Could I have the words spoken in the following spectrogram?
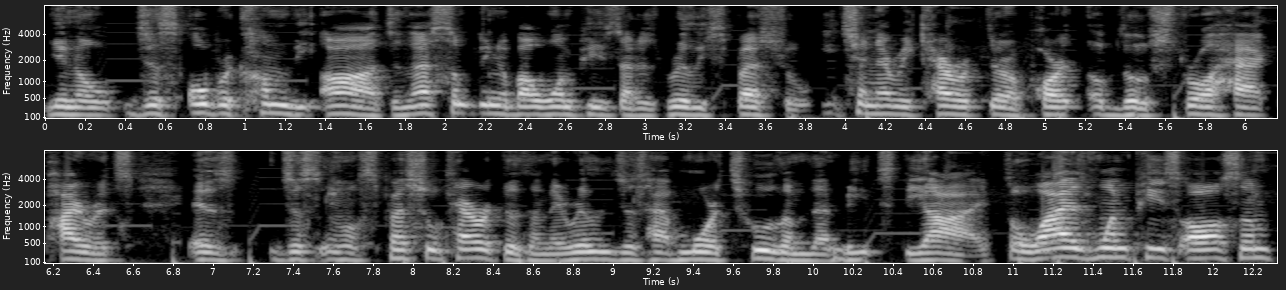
you know, just overcome the odds. And that's something about One Piece that is really special. Each and every character a part of those Straw Hat Pirates is just, you know, special characters and they really just have more to them than meets the eye. So why is One Piece awesome?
